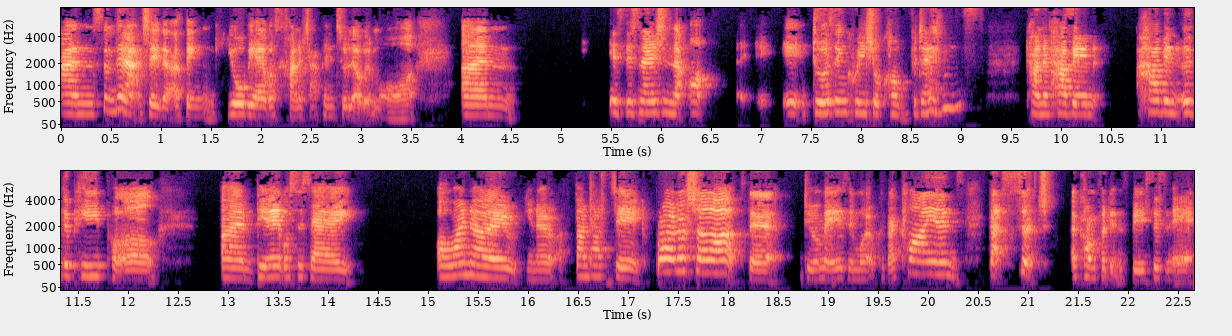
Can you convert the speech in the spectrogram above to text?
and something actually that I think you'll be able to kind of tap into a little bit more um, is this notion that uh, it does increase your confidence, kind of having having other people um, being able to say, "Oh, I know, you know, a fantastic bridal shop that do amazing work with their clients." That's such a confidence boost, isn't it?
